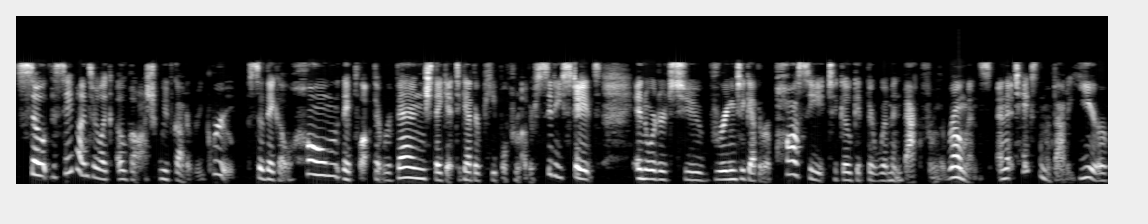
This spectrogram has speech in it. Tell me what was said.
So the Sabines are like, oh gosh, we've got to regroup. So they go home, they plot their revenge, they get together people from other city states in order to bring together a posse to go get their women back from the Romans. And it takes them about a year,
